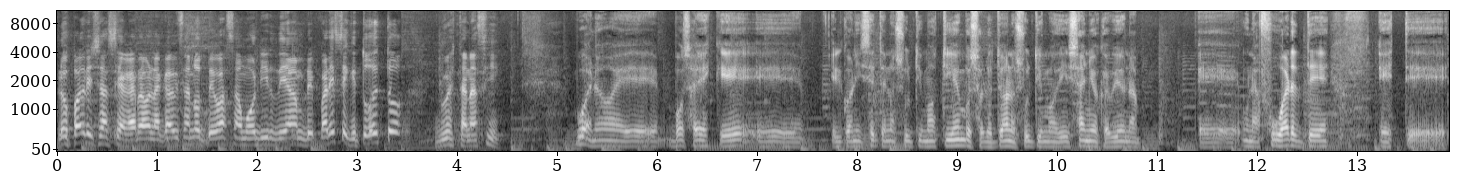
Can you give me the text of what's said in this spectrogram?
los padres ya se agarraban la cabeza, no te vas a morir de hambre. Parece que todo esto no es tan así. Bueno, eh, vos sabés que eh, el CONICET en los últimos tiempos, sobre todo en los últimos 10 años, que había una, eh, una fuerte este,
